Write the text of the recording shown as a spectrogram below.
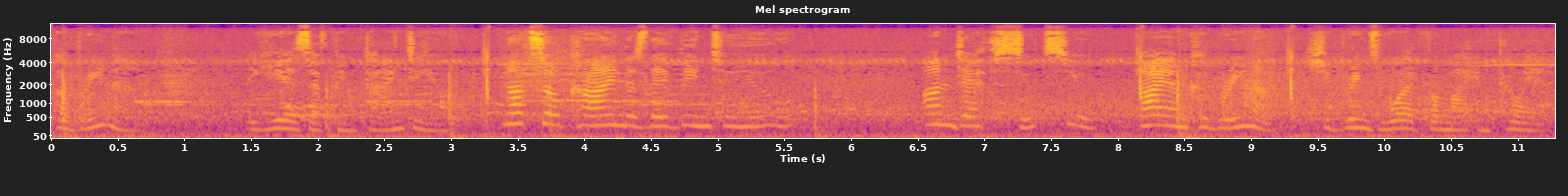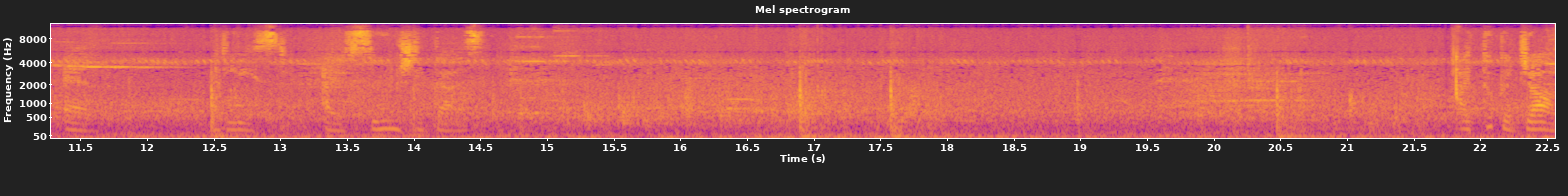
Cabrina. The years have been kind to you. Not so kind as they've been to you. Undeath suits you. I am Cabrina. She brings word from my employer, El. At least, I assume she does. I took a job.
